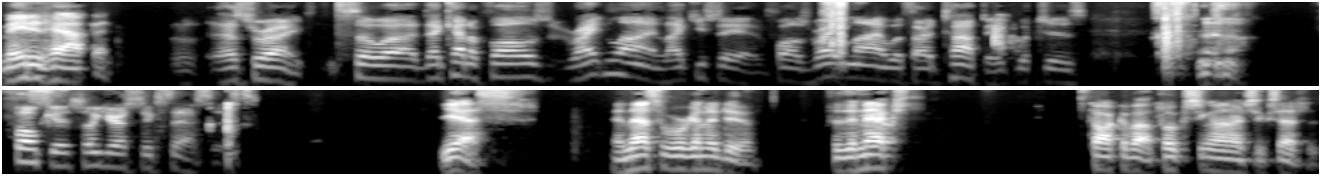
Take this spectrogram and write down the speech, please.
Made it happen. That's right. So uh, that kind of falls right in line, like you said, falls right in line with our topic, which is focus on your successes. Yes, and that's what we're going to do for the next talk about focusing on our successes.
